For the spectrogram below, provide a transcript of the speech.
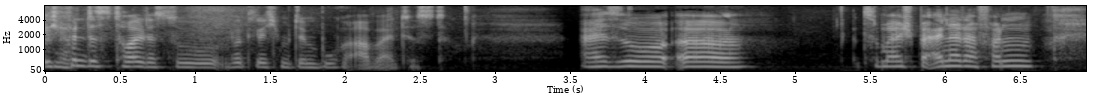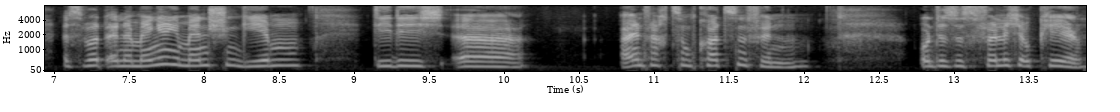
Ich ja. finde es toll, dass du wirklich mit dem Buch arbeitest. Also, äh, zum Beispiel einer davon, es wird eine Menge Menschen geben, die dich äh, einfach zum Kotzen finden. Und es ist völlig okay.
